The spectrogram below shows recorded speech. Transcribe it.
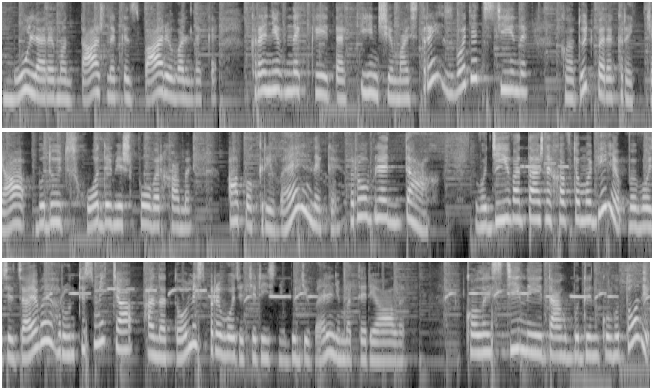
муляри, монтажники, зварювальники, кранівники та інші майстри зводять стіни, кладуть перекриття, будують сходи між поверхами, а покрівельники роблять дах. Водії вантажних автомобілів вивозять зайвий ґрунт і сміття, а натомість привозять різні будівельні матеріали. Коли стіни і дах будинку готові,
